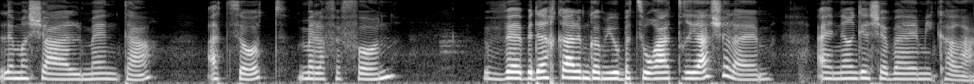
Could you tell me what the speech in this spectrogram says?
למשל מנטה, אצות, מלפפון, ובדרך כלל הם גם יהיו בצורה הטריה שלהם, האנרגיה שבהם היא קרה.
